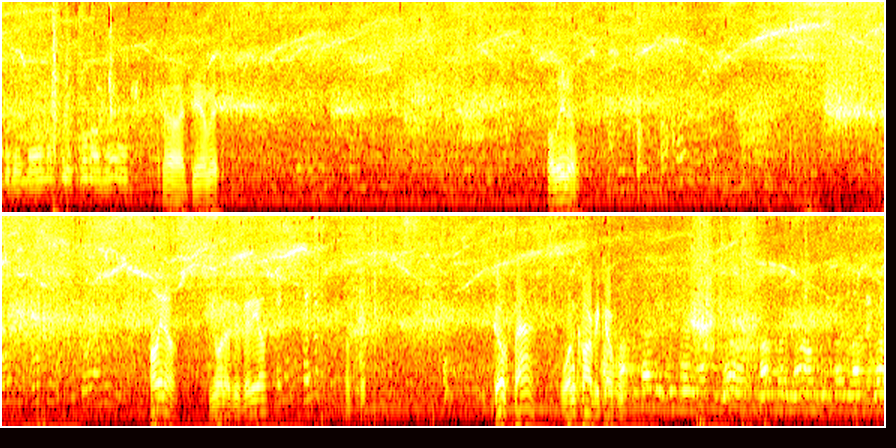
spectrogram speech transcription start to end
And Ross pulled it in now, that's what's going on there. God damn it. Paulino. Paulino, you want to do video? Okay. Go fast. One car, be careful. 130, 330 left to go. 130 down, 330 left to go.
